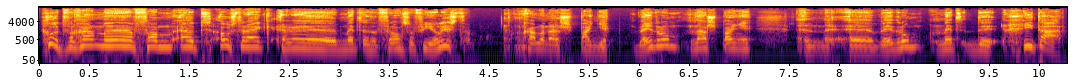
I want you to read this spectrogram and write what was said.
Goed, we gaan uh, vanuit Oostenrijk uh, met een Franse violist gaan we naar Spanje. Wederom naar Spanje. En uh, wederom met de gitaar.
